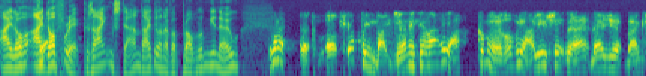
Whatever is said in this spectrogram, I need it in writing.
I'd o- I'd Yeah. offer it because I can stand. I don't have a problem, you know. Yeah, uh, uh, shopping bags, or anything like that. Yeah. Come here, love. Yeah, you sit there. There's your bags.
